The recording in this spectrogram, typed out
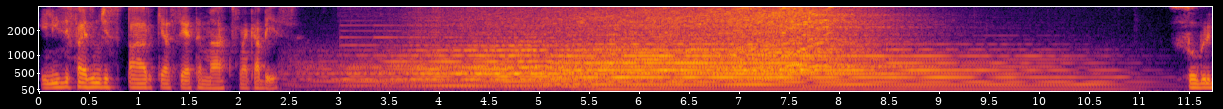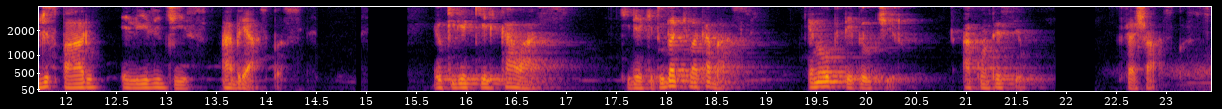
Elise faz um disparo que acerta Marcos na cabeça. Sobre o disparo, Elise diz, abre aspas, Eu queria que ele calasse. Queria que tudo aquilo acabasse. Eu não optei pelo tiro. Aconteceu. Fecha aspas.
